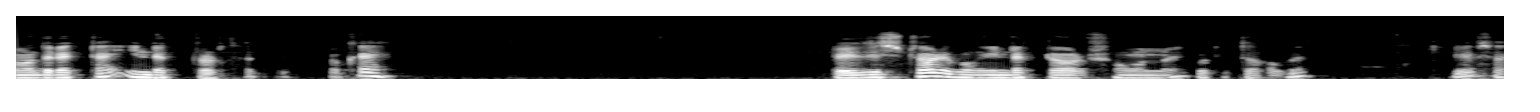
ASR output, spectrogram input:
আমাদের একটা ইন্ডাক্টর থাকবে ওকে রেজিস্টর এবং ইন্ডাক্টর সমন্বয়ে গঠিত হবে, ঠিক আছে?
